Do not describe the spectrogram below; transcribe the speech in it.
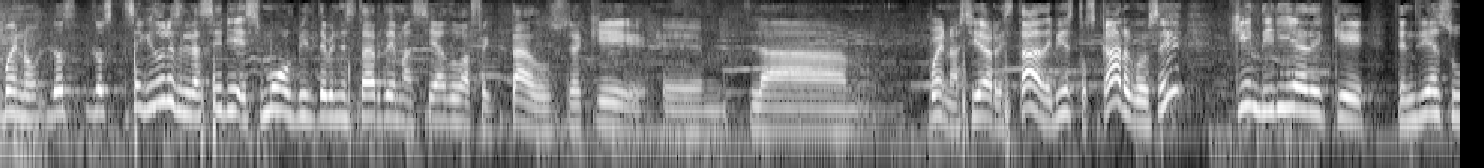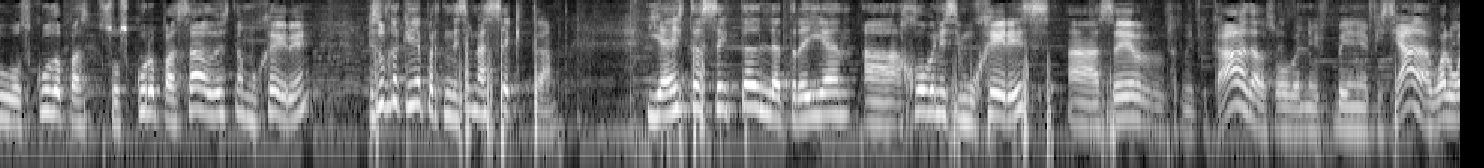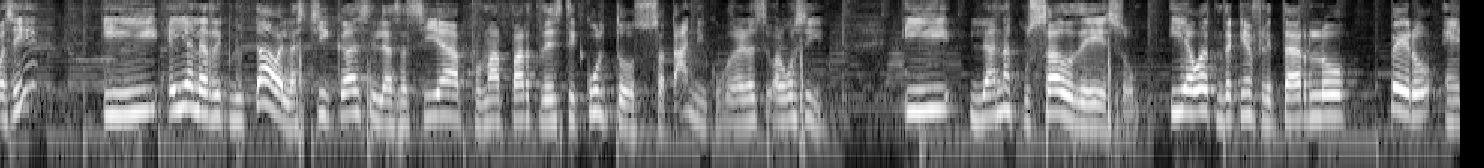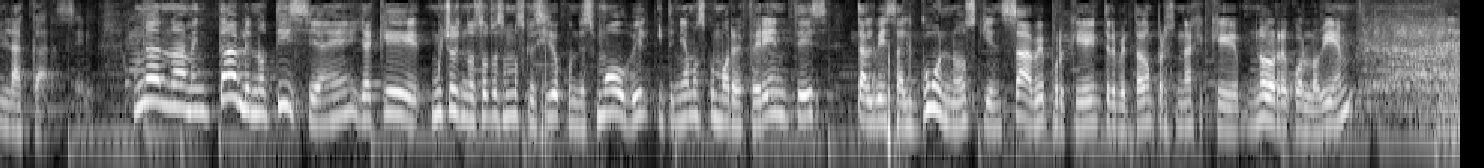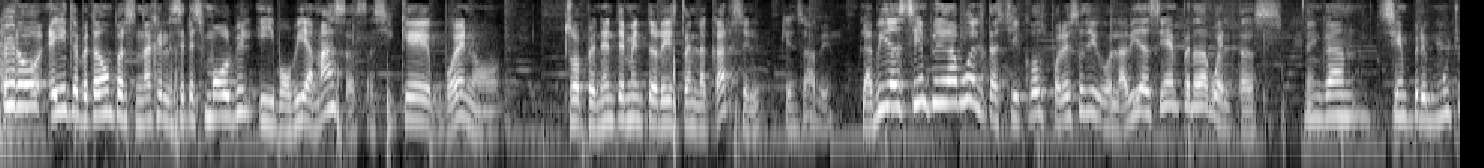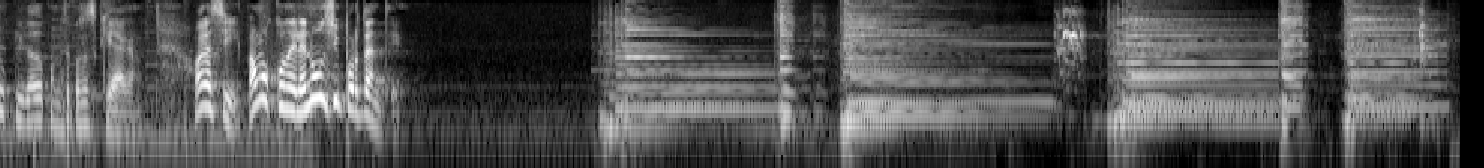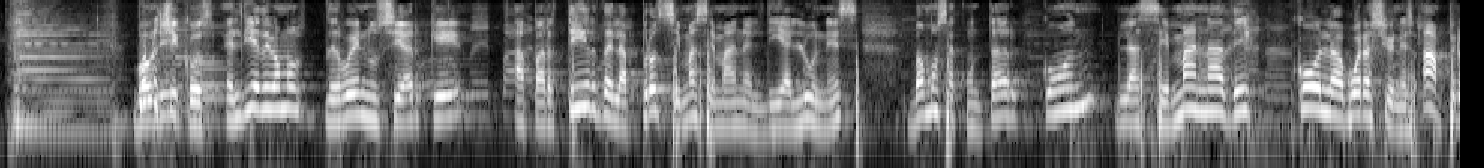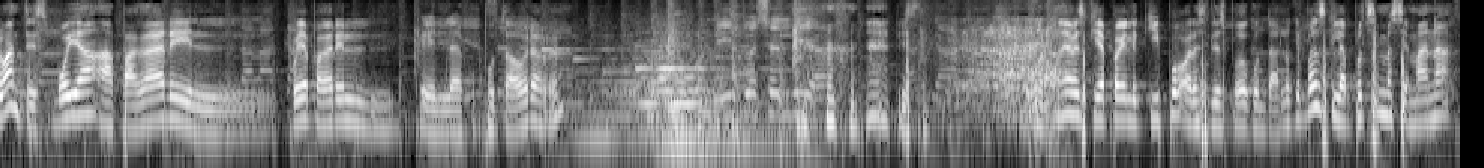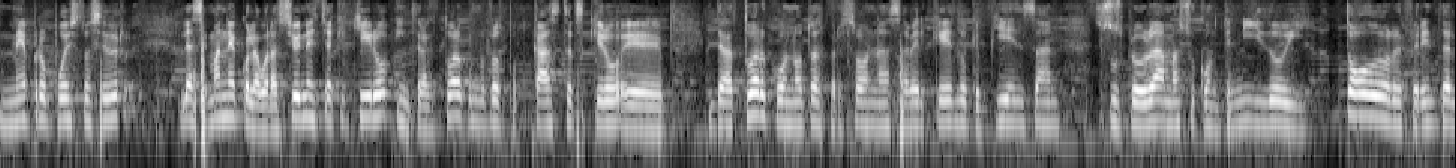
Bueno, los, seguidores de la serie Smallville deben estar demasiado afectados, ya que eh, la... Bueno, ha sido arrestada debido a estos cargos, ¿eh? ¿Quién diría de que tendría su oscuro, su oscuro pasado esta mujer, eh? Resulta que ella pertenecía a una secta y a esta secta la traían a jóvenes y mujeres a ser sacrificadas o beneficiadas o algo así. Y ella le reclutaba a las chicas y las hacía formar parte de este culto satánico o algo así. Y la han acusado de eso. Y ahora tendrá que enfrentarlo pero en la cárcel. Una lamentable noticia, ¿eh? ya que muchos de nosotros hemos crecido con Smallville y teníamos como referentes, tal vez algunos, quién sabe, porque he interpretado un personaje que no lo recuerdo bien. Pero he interpretado un personaje en la serie Smallville y movía masas, así que bueno, sorprendentemente ahora está en la cárcel, quién sabe. La vida siempre da vueltas, chicos, por eso digo, la vida siempre da vueltas. Tengan siempre mucho cuidado con las cosas que hagan. Ahora sí, vamos con el anuncio importante. Bueno chicos, el día de hoy vamos, les voy a anunciar que a partir de la próxima semana, el día lunes, vamos a contar con la semana de colaboraciones. Ah, pero antes voy a apagar el, voy a apagar el, la computadora, a ver. Listo. Una vez que ya pagué el equipo, ahora sí les puedo contar. Lo que pasa es que la próxima semana me he propuesto hacer la semana de colaboraciones, ya que quiero interactuar con otros podcasters, quiero eh, interactuar con otras personas, saber qué es lo que piensan, sus programas, su contenido y todo referente a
